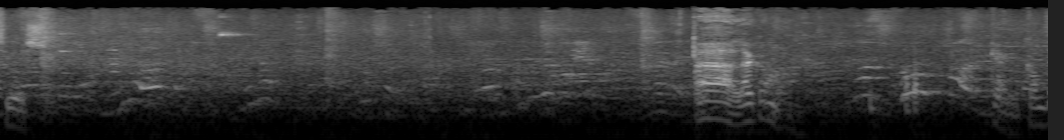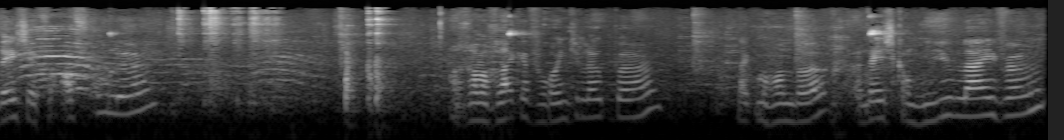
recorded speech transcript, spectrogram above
Cheers. Ah, lekker man. Kijk, ik kan deze even afkoelen. Dan gaan we gelijk even een rondje lopen. Lijkt me handig. En deze kan hier blijven.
